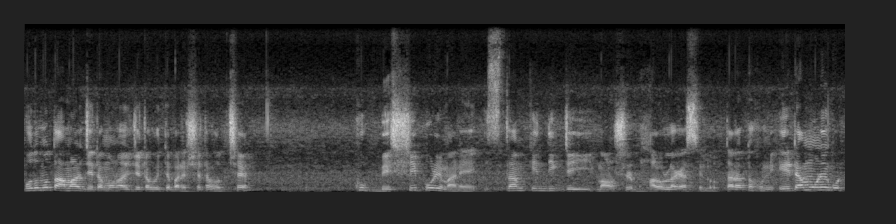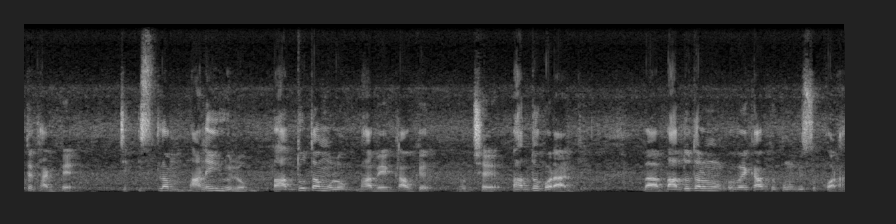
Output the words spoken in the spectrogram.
প্রথমত আমার যেটা মনে হয় যেটা হইতে পারে, সেটা হচ্ছে খুব বেশি পরিমাণে ইসলাম কেন্দ্রিক যেই মানুষের ভালো লাগা ছিল, তারা তখন এটা মনে করতে থাকবে যে ইসলাম মানেই হলো বাধ্যতামূলকভাবে কাউকে হচ্ছে বাধ্য করা আর কি, বা বাধ্যতামূলকভাবে কাউকে কোনো কিছু করা।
